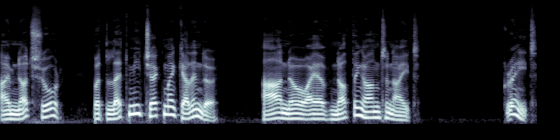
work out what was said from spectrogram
I'm not sure, but let me check my calendar. Ah, no, I have nothing on tonight. Great.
